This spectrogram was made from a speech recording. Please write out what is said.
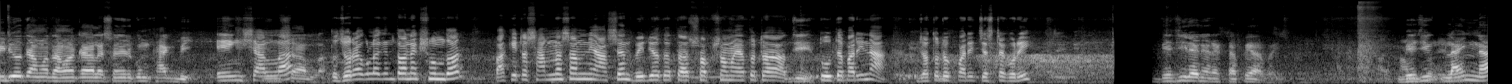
ভিডিওতে আমার ধামাকা কালেকশন এরকম থাকবেই। ইনশাল্লাহ ইনশাআল্লাহ। তো জোড়াগুলো কিন্তু অনেক সুন্দর। বাকিটা সামনাসামনি আসেন ভিডিওতে তো আর সবসময় এতটা তুলতে পারি না। যতটুকু পারি চেষ্টা করি। বেজি লাইনের একটা পেয়ার ভাই। বেজি লাইন না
